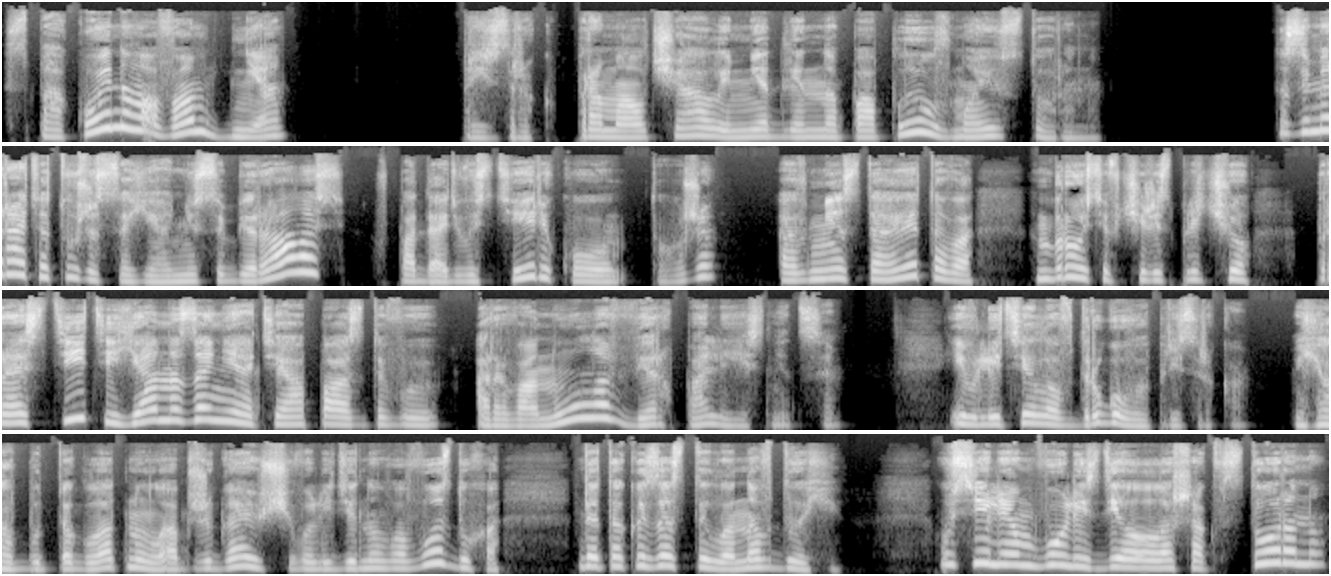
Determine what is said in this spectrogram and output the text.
«Спокойного вам дня!» Призрак промолчал и медленно поплыл в мою сторону. Замирать от ужаса я не собиралась, впадать в истерику тоже. А вместо этого, бросив через плечо «Простите, я на занятия опаздываю», рванула вверх по лестнице и влетела в другого призрака. Я будто глотнула обжигающего ледяного воздуха, да так и застыла на вдохе. Усилием воли сделала шаг в сторону,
